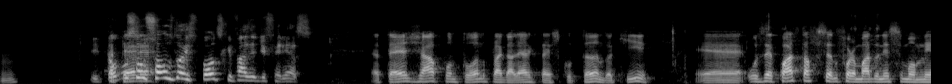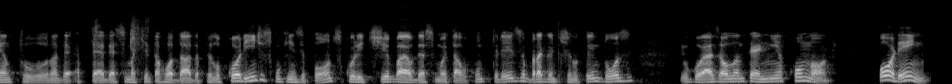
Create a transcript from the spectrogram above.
Hum. Então Até... não são só os dois pontos que fazem a diferença. Até já pontuando para a galera que está escutando aqui, é, o Z4 está sendo formado nesse momento, na, até a 15 rodada, pelo Corinthians com 15 pontos, Curitiba é o 18 com 13, o Bragantino tem 12, e o Goiás é o Lanterninha com 9. Porém,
